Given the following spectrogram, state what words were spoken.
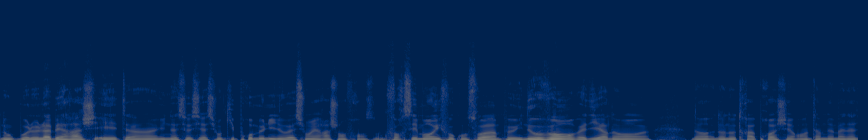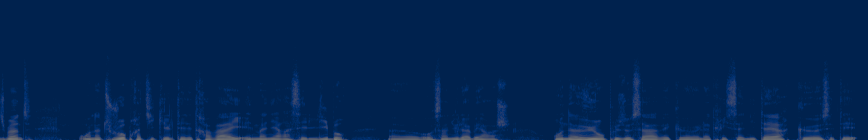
donc, le Lab RH est une association qui promeut l'innovation RH en France. Donc forcément, il faut qu'on soit un peu innovant, on va dire, dans, dans, notre approche en termes de management. On a toujours pratiqué le télétravail et de manière assez libre euh, au sein du Lab RH. On a vu en plus de ça avec euh, la crise sanitaire que c'était,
